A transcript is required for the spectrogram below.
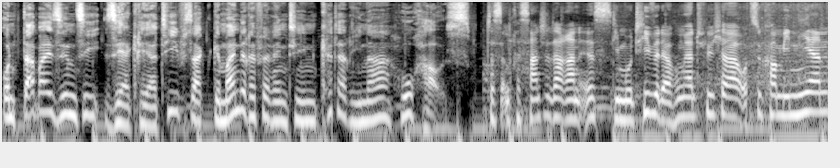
und dabei sind sie sehr kreativ, sagt Gemeindereferentin Katharina Hochhaus. Das Interessante daran ist, die Motive der Hungertücher zu kombinieren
